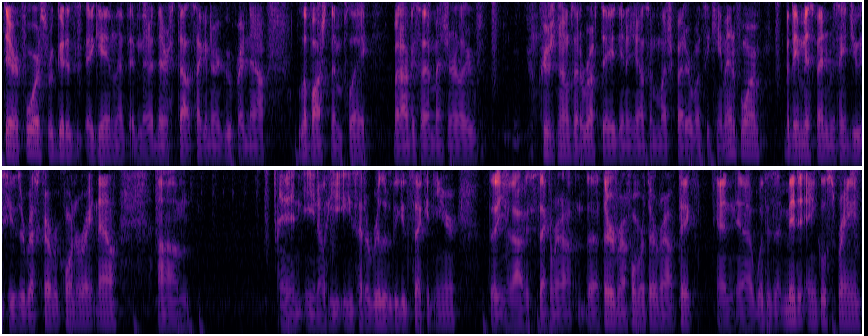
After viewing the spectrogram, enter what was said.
Darrick Forrest were good as again. They're they're a stout secondary group right now. Love watching them play. But obviously, I mentioned earlier, Christian Holmes had a rough day. Daniel Johnson much better once he came in for him. But they missed Benjamin St-Juste. He's their best cover corner right now. Um, and you know he, he's had a really really good second year. The you know obviously second round, the third round, former third round pick, and uh, with his admitted ankle sprain,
